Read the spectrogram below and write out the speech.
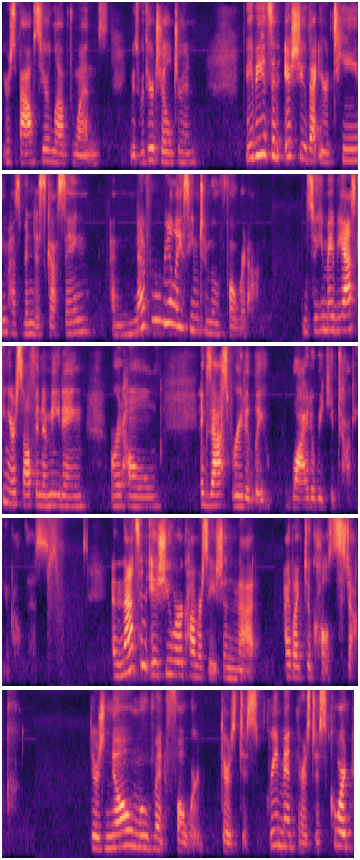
your spouse, your loved ones, maybe it's with your children. Maybe it's an issue that your team has been discussing and never really seem to move forward on. And so you may be asking yourself in a meeting or at home, exasperatedly, why do we keep talking about this? And that's an issue or a conversation that I'd like to call stuck. There's no movement forward. There's disagreement, there's discord.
